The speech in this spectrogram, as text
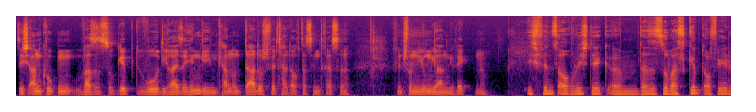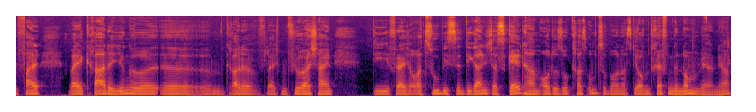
sich angucken, was es so gibt, wo die Reise hingehen kann. Und dadurch wird halt auch das Interesse für schon in jungen Jahren geweckt. Ne? Ich finde es auch wichtig, ähm, dass es sowas gibt, auf jeden Fall, weil gerade Jüngere, äh, ähm, gerade vielleicht mit Führerschein, die vielleicht auch Azubis sind, die gar nicht das Geld haben, Auto so krass umzubauen, dass die auf dem Treffen genommen werden, ja.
